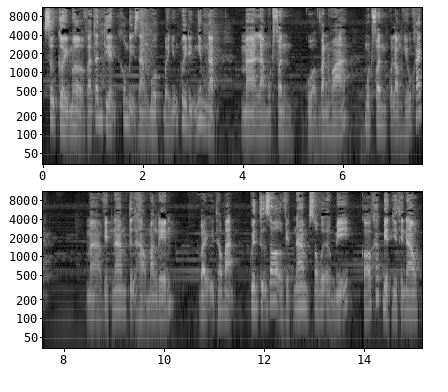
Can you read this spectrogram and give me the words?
sự cởi mở và thân thiện không bị ràng buộc bởi những quy định nghiêm ngặt, mà là một phần của văn hóa, một phần của lòng hiếu khách mà việt nam tự hào mang đến. Vậy theo bạn, quyền tự do ở việt nam so với ở mỹ có khác biệt như thế nào?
